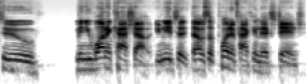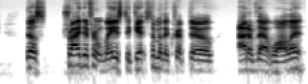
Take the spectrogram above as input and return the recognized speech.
to, I mean, you want to cash out. You need to, that was the point of hacking the exchange. They'll try different ways to get some of the crypto out of that wallet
